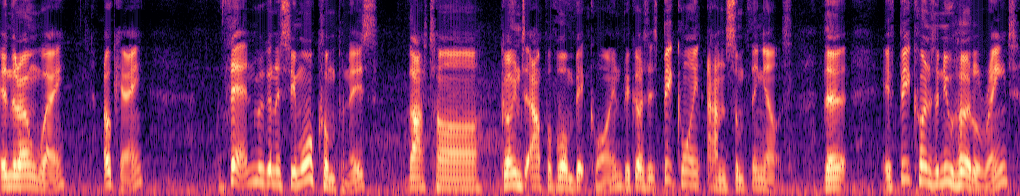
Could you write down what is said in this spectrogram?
In their own way. Okay. Then we're going to see more companies that are going to outperform Bitcoin because it's Bitcoin and something else. The, if Bitcoin is a new hurdle rate,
